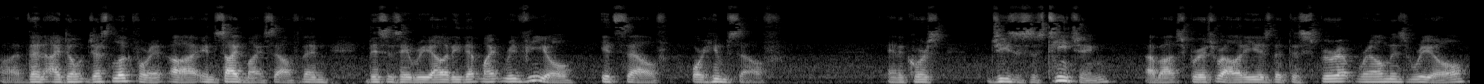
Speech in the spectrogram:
uh, then I don't just look for it uh, inside myself. Then this is a reality that might reveal itself or himself. And of course, Jesus' teaching about spirituality is that the spirit realm is real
